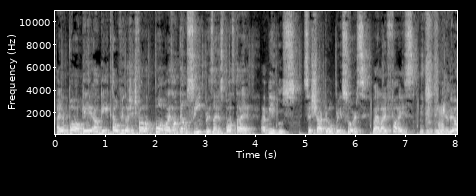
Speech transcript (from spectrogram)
Aí, pô, alguém, alguém que tá ouvindo a gente fala, pô, mas não é tão simples. A resposta é, amigos, C Sharp é open source, vai lá e faz. Entendeu?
